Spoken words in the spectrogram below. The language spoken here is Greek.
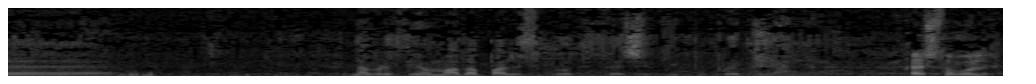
να βρεθεί η ομάδα πάλι στην πρώτη θέση εκεί που πρέπει να είναι. Ευχαριστώ πολύ.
